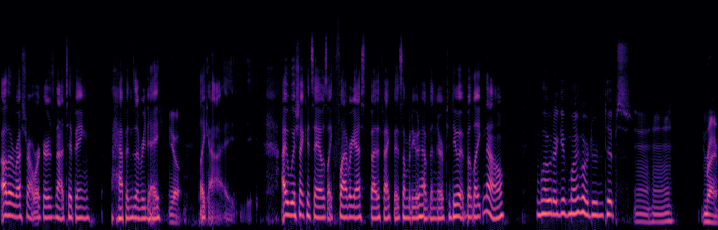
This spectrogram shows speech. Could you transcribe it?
other restaurant workers, not tipping happens every day. yeah. Like I, I wish I could say I was like flabbergasted by the fact that somebody would have the nerve to do it, but like no, why would I give my hard-earned tips? Mm-hmm. Right.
